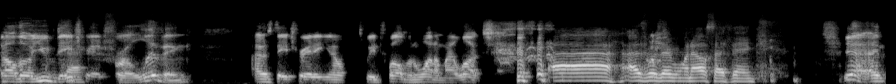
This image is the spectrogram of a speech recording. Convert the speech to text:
And although you day Okay. traded for a living, I was day trading you know between 12 and one on my lunch. Uh, as was everyone else, I think. yeah, and,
